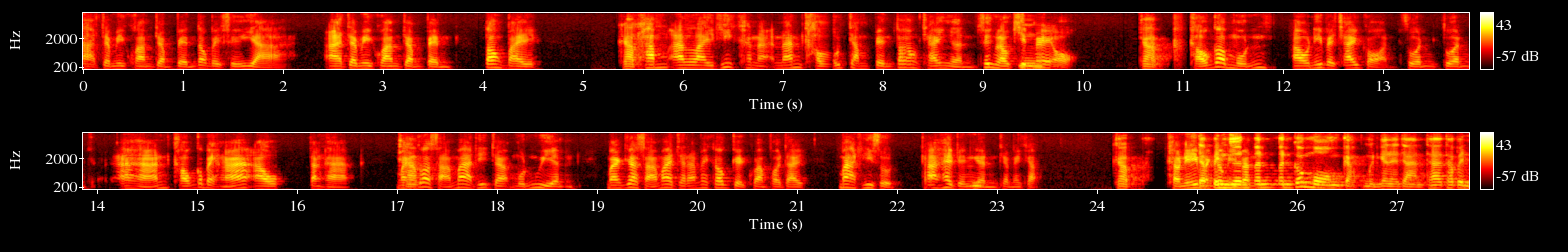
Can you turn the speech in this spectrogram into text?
อาจจะมีความจำเป็นต้องไปซื้อยา อาจจะมีความจำเป็นต้องไปครับทำอะไรที่ขณะนั้นเขาจำเป็นต้องใช้เงิน ซึ่งเราคิดอืมไม่ออก ครับ เขาก็หมุนเอานี้ไปใช้ก่อน ส่วนส่วนอาหารเขาก็ไปหาเอาต่างหาก มันก็สามารถที่จะหมุนเวียน มันก็สามารถจะทำให้เขาเกิดความพอใจมากที่สุด ถ้าให้เป็นเงินใช่ไหมครับ ครับคราวนี้แต่มันเป็นก็มีเงินปัญมันมันก็มองกลับเหมือนกันอาจารย์ ถ้าถ้าเป็น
